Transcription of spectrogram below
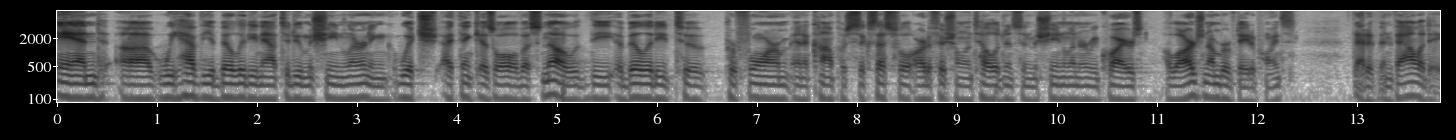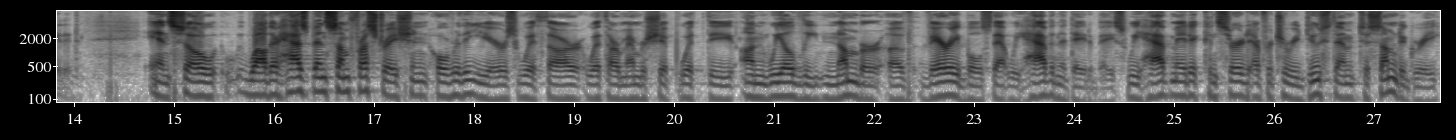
and uh, we have the ability now to do machine learning, which I think, as all of us know, the ability to perform and accomplish successful artificial intelligence and machine learning requires a large number of data points that have been validated. And so while there has been some frustration over the years with our, with our membership with the unwieldy number of variables that we have in the database, we have made a concerted effort to reduce them to some degree,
